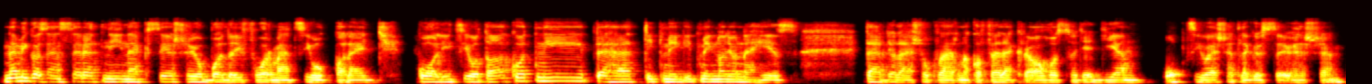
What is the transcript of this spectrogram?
nem igazán szeretnének szélsőjobboldali formációkkal egy koalíciót alkotni, tehát itt még, itt még nagyon nehéz tárgyalások várnak a felekre ahhoz, hogy egy ilyen opció esetleg összejöhessen.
